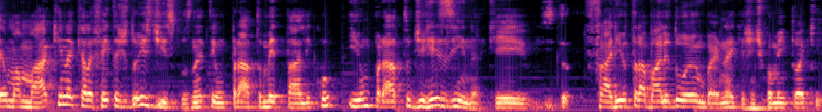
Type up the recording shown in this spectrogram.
é uma máquina que ela é feita de dois discos, né? Tem um prato metálico e um prato de resina, que faria o trabalho do âmbar, né? Que a gente comentou aqui.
